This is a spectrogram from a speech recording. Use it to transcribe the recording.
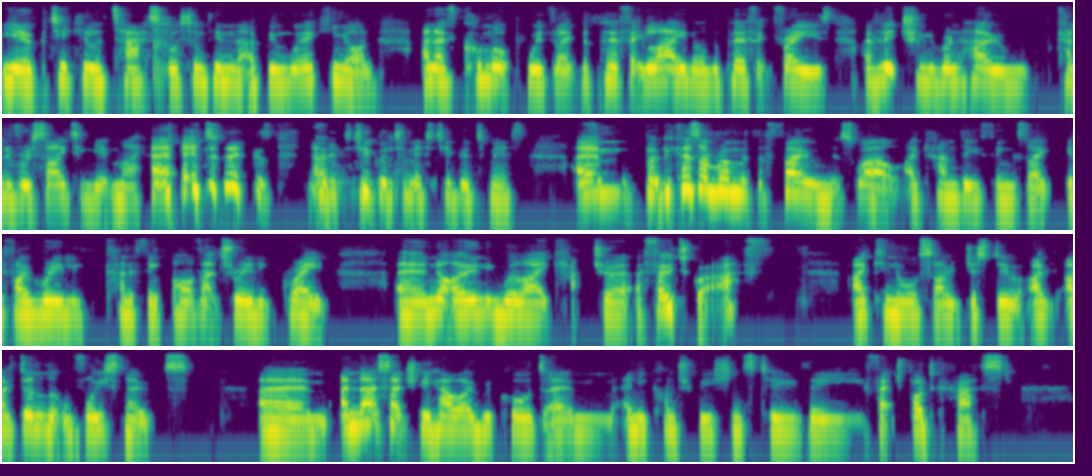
you know particular task or something that I've been working on and I've come up with like the perfect line or the perfect phrase I've literally run home kind of reciting it in my head because no it's too good to miss too good to miss. Um but because I run with the phone as well I can do things like if I really kind of think oh that's really great uh, not only will I capture a photograph I can also just do I've, I've done little voice notes um, and that's actually how I record um, any contributions to the Fetch podcast.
